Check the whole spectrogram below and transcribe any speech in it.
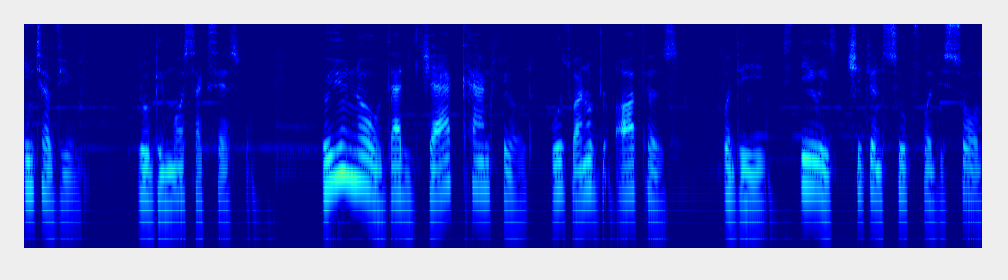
interview you'll be more successful. Do you know that Jack Canfield, who's one of the authors for the series Chicken Soup for the Soul,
